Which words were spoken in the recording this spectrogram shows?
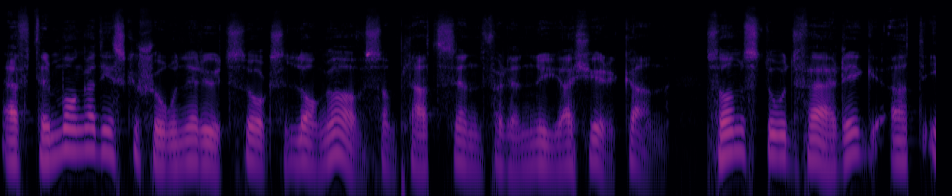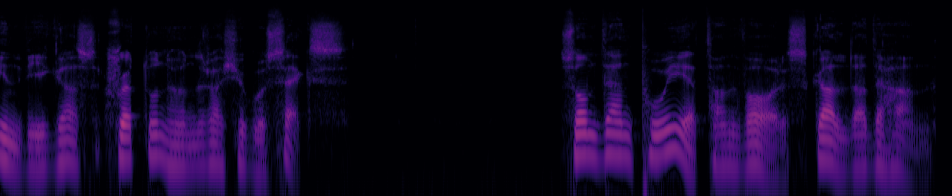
Efter många diskussioner utsågs Långav som platsen för den nya kyrkan som stod färdig att invigas 1726. Som den poet han var skaldade han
